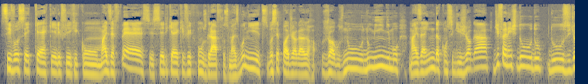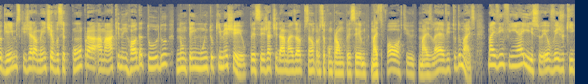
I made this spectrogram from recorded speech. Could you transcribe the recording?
se você quer que ele fique com mais FPS, se ele quer que fique com os gráficos mais bonitos, você pode jogar jogos no, no mínimo, mas ainda conseguir jogar. Diferente do, do, dos videogames, que geralmente é você compra a máquina e roda tudo, não tem muito muito o que mexer. O PC já te dá mais a opção para você comprar um PC mais forte, mais leve e tudo mais. Mas enfim, é isso. Eu vejo que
